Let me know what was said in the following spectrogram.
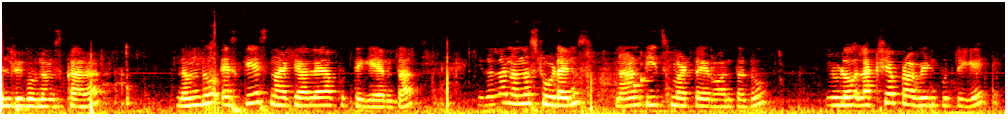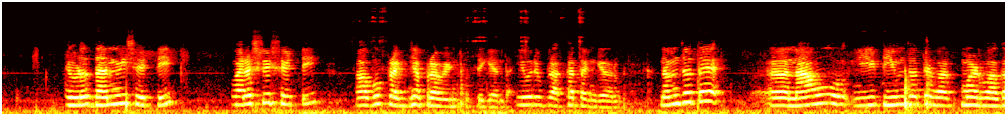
ಎಲ್ರಿಗೂ ನಮಸ್ಕಾರ. ನಮ್ಮದು S K S Natyalaya Puttige ಅಂತ. ಇದೆಲ್ಲ ನನ್ನ ಸ್ಟೂಡೆಂಟ್ಸ್ ನಾನು ಟೀಚ್ ಮಾಡ್ತಾ ಇರುವಂಥದ್ದು. ಇವಳು ಲಕ್ಷ್ಯ ಪ್ರವೀಣ್ ಪುತ್ತಿಗೆ. ಇವಳು ಧನ್ವಿ ಶೆಟ್ಟಿ, ವರಶ್ರೀ ಶೆಟ್ಟಿ ಹಾಗೂ ಪ್ರಜ್ಞಾ ಪ್ರವೀಣ್ ಕುತ್ತಿಗೆ ಅಂತ. ಇವರಿಬ್ರು ಅಕ್ಕ ತಂಗಿಯವರು. ನಮ್ಮ ಜೊತೆ ನಾವು ಈ ಟೀಮ್ ಜೊತೆ ವರ್ಕ್ ಮಾಡುವಾಗ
